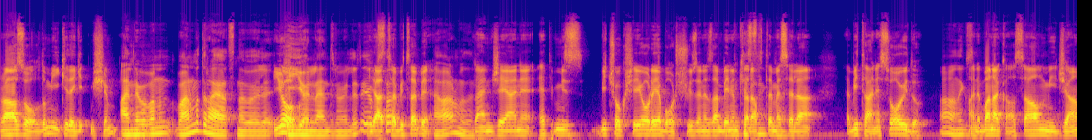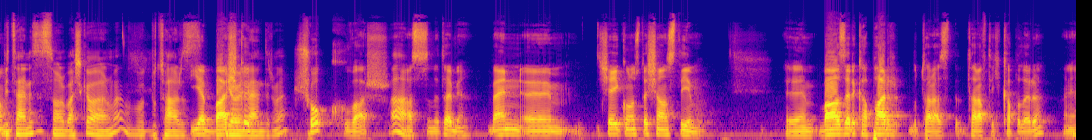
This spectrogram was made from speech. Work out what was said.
Razı oldum. İyi ki de gitmişim. Anne babanın var mıdır hayatında böyle Yok. iyi yönlendirmeleri yoksa? Ya tabii tabii. Ha, var mıdır? Bence yani hepimiz birçok şeyi oraya borçluyuz. En azından benim tarafta Kesinlikle. mesela ya bir tanesi oydu. Aa ne güzel. Hani bana kalsa almayacağım. Bir tanesi sonra başka var mı? Bu, bu tarz Ya başka- yönlendirme. Çok var Aa. aslında tabii. Ben e, şey konusunda şanslıyım. E, bazıları kapar bu taraf, taraftaki kapıları. Hani e,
